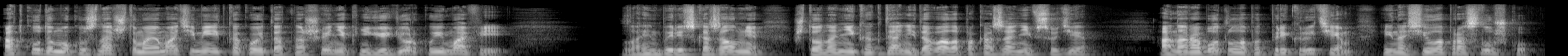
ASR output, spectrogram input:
Откуда мог узнать, что моя мать имеет какое-то отношение к Нью-Йорку и мафии? Лайнберри сказал мне, что она никогда не давала показаний в суде. Она работала под прикрытием и носила прослушку».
